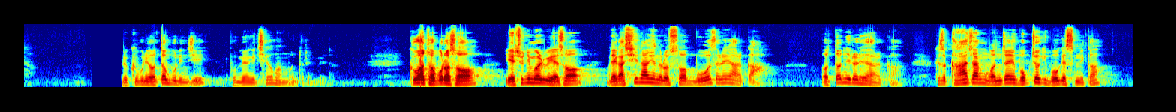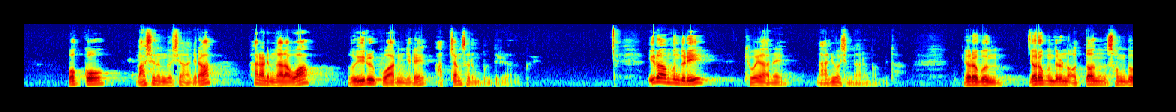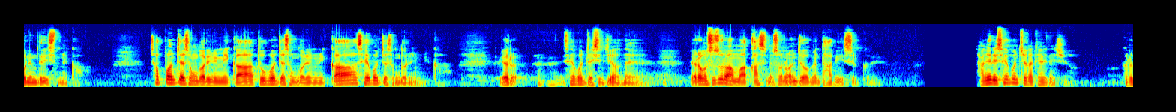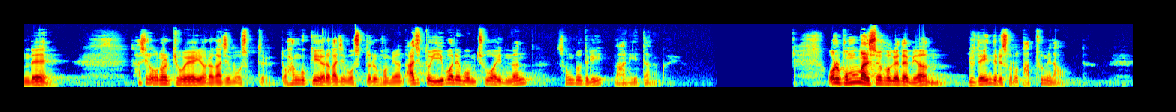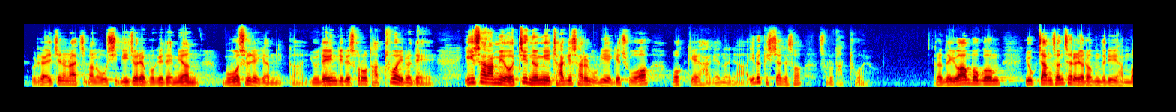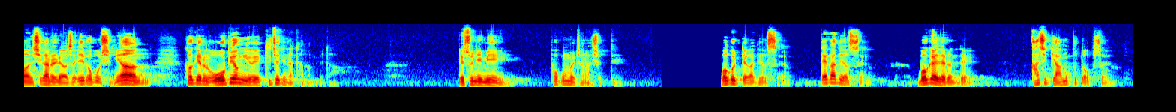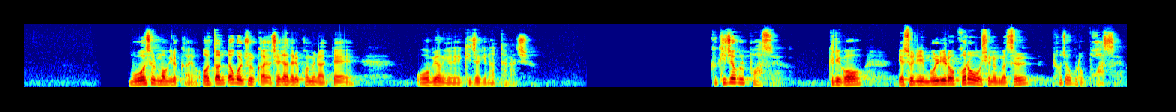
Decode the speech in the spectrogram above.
그리고 그분이 어떤 분인지 분명히 체험한 분들입니다. 그와 더불어서 예수님을 위해서 내가 신앙인으로서 무엇을 해야 할까? 어떤 일을 해야 할까? 그래서 가장 먼저의 목적이 뭐겠습니까? 먹고 마시는 것이 아니라 하나님 나라와 의를 구하는 일에 앞장서는 분들이라는 거예요. 이러한 분들이 교회 안에 나뉘어진다는 겁니다. 여러분, 여러분들은 어떤 성도님들이십니까? 첫 번째 성도님입니까? 두 번째 성도님입니까? 세 번째 성도님입니까? 여러, 세 번째시죠? 네. 여러분 스스로 아마 가슴에 손을 얹어오면 답이 있을 거예요. 당연히 세 번째가 돼야 되죠. 그런데 사실 오늘 교회의 여러 가지 모습들, 또 한국교회 여러 가지 모습들을 보면 아직도 이번에 멈추어 있는 성도들이 많이 있다는 거예요. 오늘 본문 말씀을 보게 되면 유대인들이 서로 다툼이 나옵니다. 우리가 읽지는 않았지만 52절에 보게 되면 무엇을 얘기합니까? 유대인들이 서로 다투어 이르되 이 사람이 어찌 능히 자기 살을 우리에게 주어 먹게 하겠느냐 이렇게 시작해서 서로 다투어요. 그런데 요한복음 6장 전체를 여러분들이 한번 시간을 내어서 읽어보시면 거기에는 오병이어의 기적이 나타납니다. 예수님이 복음을 전하실 때 먹을 때가 되었어요. 때가 되었어요. 먹여야 되는데 가질 게 아무것도 없어요. 무엇을 먹일까요? 어떤 떡을 줄까요? 제자들이 고민할 때 오병이어의 기적이 나타나죠. 그 기적을 보았어요. 그리고 예수님이 물 위로 걸어오시는 것을 표적으로 보았어요.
